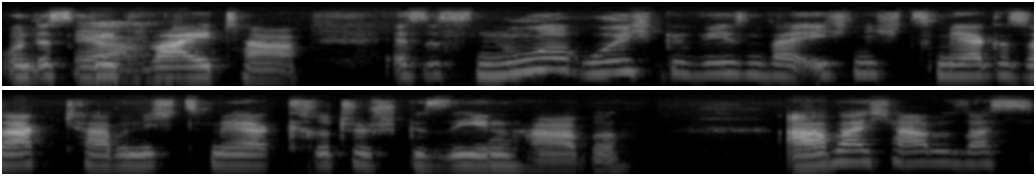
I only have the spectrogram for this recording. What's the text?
Und es ja. geht weiter. Es ist nur ruhig gewesen, weil ich nichts mehr gesagt habe, nichts mehr kritisch gesehen habe. Aber ich habe was,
